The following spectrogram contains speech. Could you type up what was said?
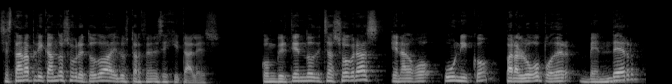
se están aplicando sobre todo a ilustraciones digitales, convirtiendo dichas obras en algo único para luego poder vender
